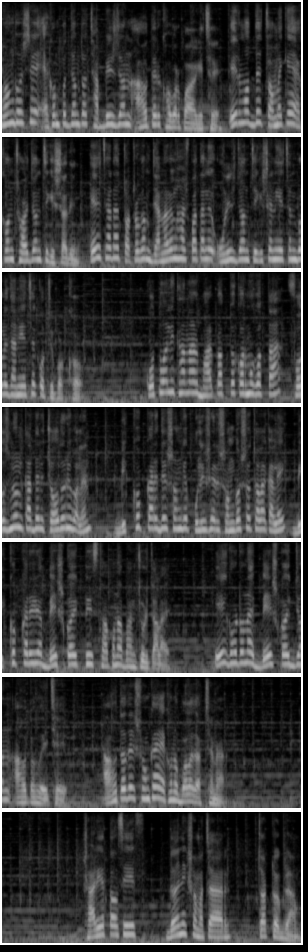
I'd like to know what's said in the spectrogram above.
সংঘর্ষে এখন পর্যন্ত ২৬ জন আহতের খবর পাওয়া গেছে। এর মধ্যে চমেকে এখন ছয়জন চিকিৎসাধীন। এছাড়া চট্টগ্রাম জেনারেল হাসপাতালে ১৯ জন চিকিৎসা নিয়েছেন বলে জানিয়েছে কর্তৃপক্ষ। কোতোয়ালি থানার ভারপ্রাপ্ত কর্মকর্তা ফজলুল কাদের চৌধুরী বলেন বিক্ষোভকারীদের সঙ্গে পুলিশের সংঘর্ষ চলাকালে বিক্ষোভকারীরা বেশ কয়েকটি স্থাপনা ভাঙচুর চালায়। এই ঘটনায় বেশ কয়েকজন আহত হয়েছে। আহতদের সংখ্যা এখনও বলা যাচ্ছে না। শারিয়াত তৌসিফ, দৈনিক সমাচার, চট্টগ্রাম।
